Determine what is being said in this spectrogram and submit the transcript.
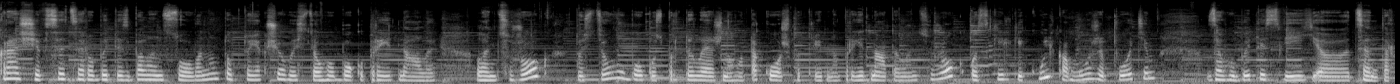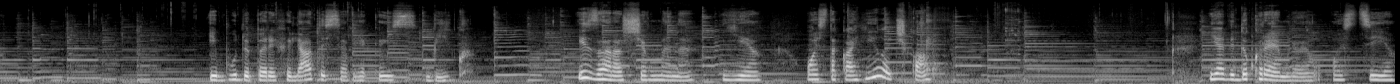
Краще все це робити збалансовано, тобто, якщо ви з цього боку приєднали ланцюжок, то з цього боку, з протилежного, також потрібно приєднати ланцюжок, оскільки кулька може потім загубити свій е, центр і буде перехилятися в якийсь бік. І зараз ще в мене є ось така гілочка. Я відокремлюю ось ці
